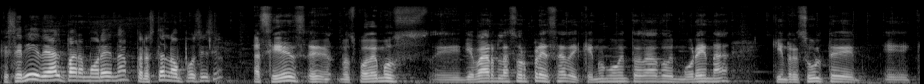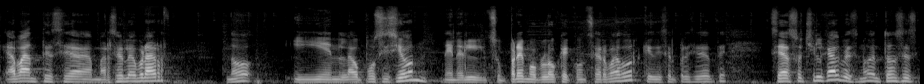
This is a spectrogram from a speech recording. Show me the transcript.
que sería ideal para Morena, pero está en la oposición. Así es, eh, nos podemos eh, llevar la sorpresa de que en un momento dado en Morena, quien resulte eh, avante sea Marcelo Ebrard, ¿no? Y en la oposición, en el supremo bloque conservador, que dice el presidente, sea Xochil Gálvez, ¿no? Entonces,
